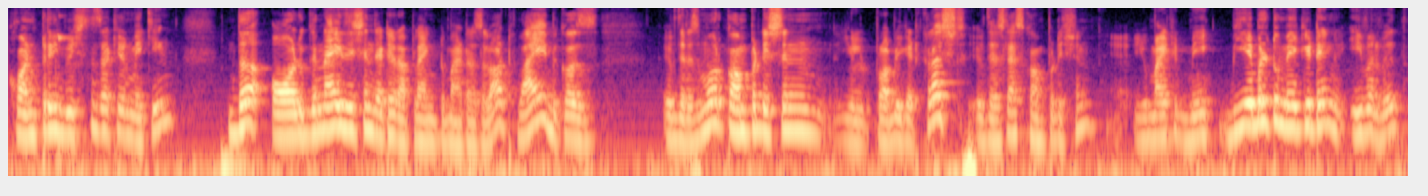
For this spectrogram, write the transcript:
contributions that you're making, the organization that you're applying to matters a lot. Why? Because if there is more competition, you'll probably get crushed. If there's less competition, you might make be able to make it in even with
